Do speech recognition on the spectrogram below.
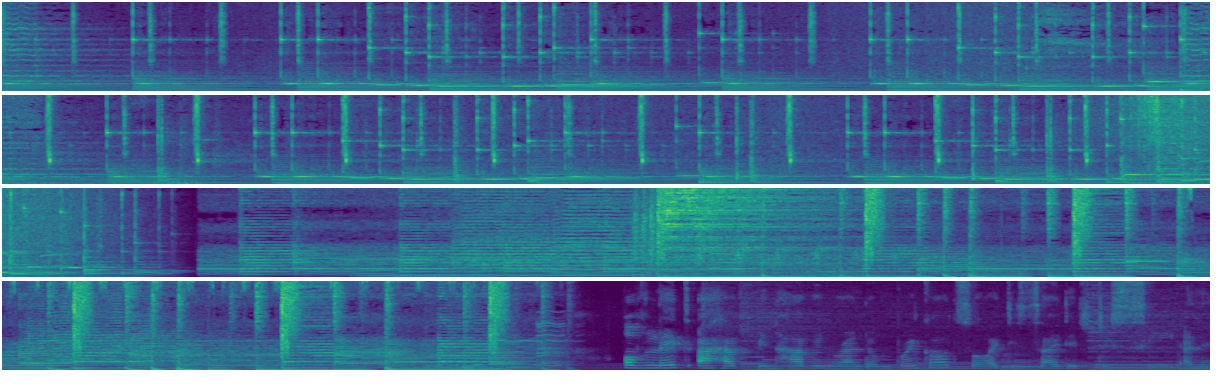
Of late, I have been having random breakouts, so I decided to see an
